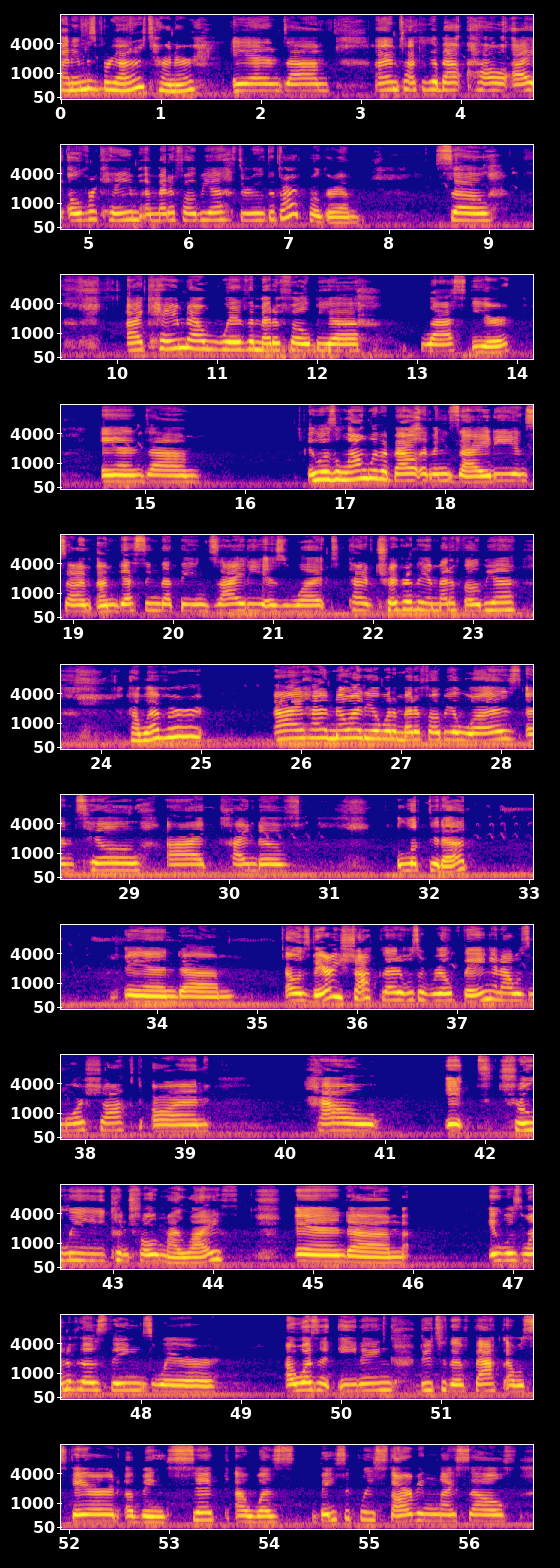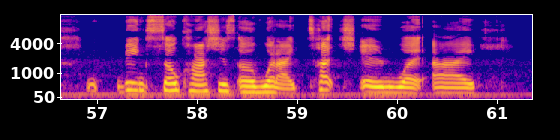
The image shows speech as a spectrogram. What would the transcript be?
my name is Brianna Turner, and um, I'm talking about how I overcame a emetophobia through the Thrive program. So, I came down with a emetophobia last year, and um, it was along with a bout of anxiety, and so I'm, I'm guessing that the anxiety is what kind of triggered the emetophobia. However, I had no idea what a emetophobia was until I kind of looked it up. And um, I was very shocked that it was a real thing. And I was more shocked on how it truly controlled my life. And um, it was one of those things where I wasn't eating due to the fact I was scared of being sick. I was basically starving myself, being so cautious of what I touched and what I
